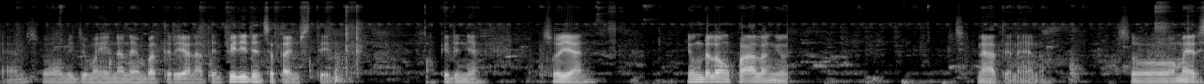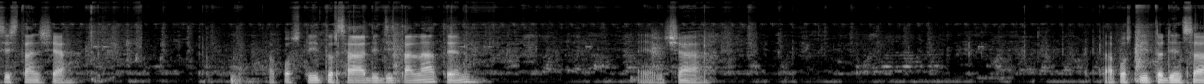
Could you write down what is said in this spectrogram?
Ayan. So, medyo mahina na yung baterya natin. Pwede din sa times 10. Okay din yan. So, yan. Yung dalawang paa lang yung check natin. Ayan o. So, may resistance siya. Tapos dito sa digital natin, ayan siya. Tapos dito din sa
